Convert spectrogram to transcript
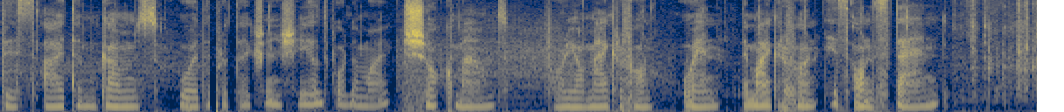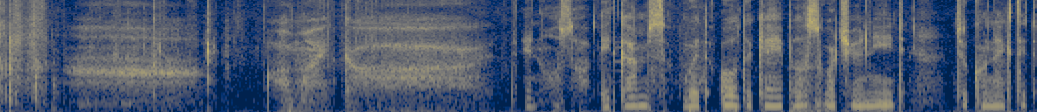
This item comes with a protection shield for the mic, shock mount for your microphone when the microphone is on stand. Oh my god! And also, it comes with all the cables what you need to connect it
